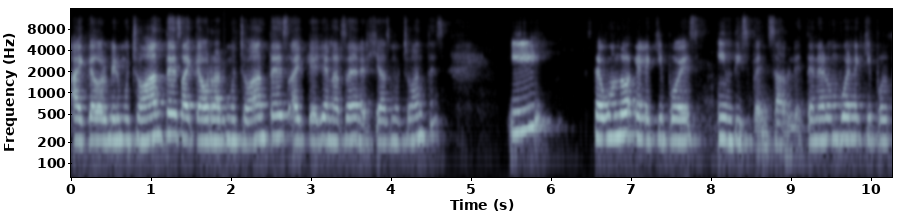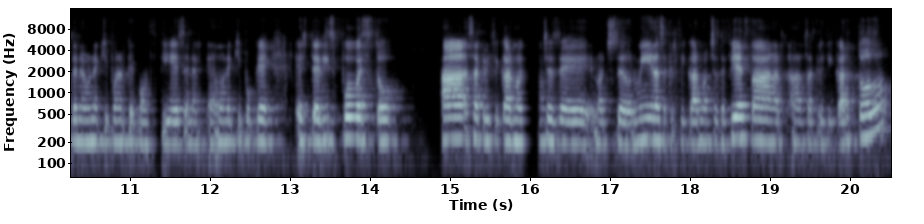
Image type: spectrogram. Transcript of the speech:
Hay que dormir mucho antes, hay que ahorrar mucho antes, hay que llenarse de energías mucho antes. Y segundo, el equipo es indispensable. Tener un buen equipo, tener un equipo en el que confíes, en, en un equipo que esté dispuesto a sacrificar noches de, noches de dormir, a sacrificar noches de fiesta, a, sacrificar todo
